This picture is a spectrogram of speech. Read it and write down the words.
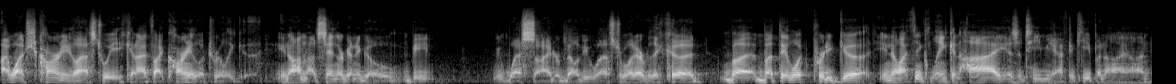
I watched Kearney last week, and I thought Kearney looked really good. You know, I'm not saying they're going to go beat West Side or Bellevue West or whatever they could, but but they look pretty good. You know, I think Lincoln High is a team you have to keep an eye on.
